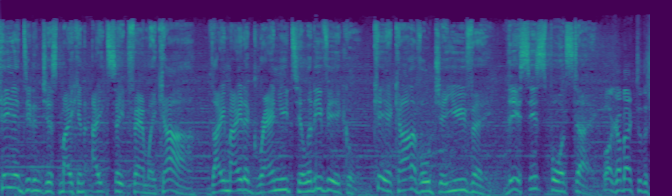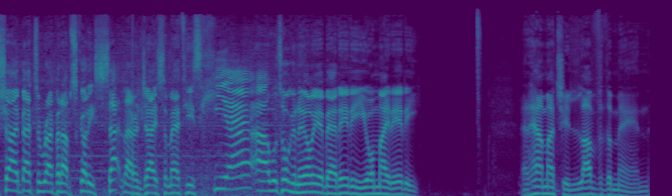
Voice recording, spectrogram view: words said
Kia didn't just make an eight seat family car, they made a grand utility vehicle. Kia Carnival GUV. This is Sports Day. Welcome back to the show. Back to wrap it up. Scotty Sattler and Jason Matthews here. Uh, we we're talking earlier about Eddie, your mate Eddie, and how much you love the man.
